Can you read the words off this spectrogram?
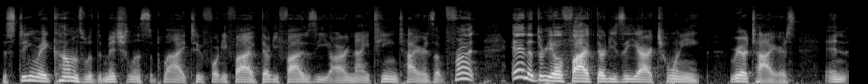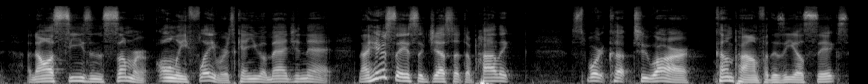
the Stingray comes with the Michelin Supply 245 35 ZR19 tires up front and the 305 30 ZR20 rear tires in an all season summer only flavors. Can you imagine that? Now, hearsay suggests that the Pilot Sport Cup 2R compound for the Z06,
